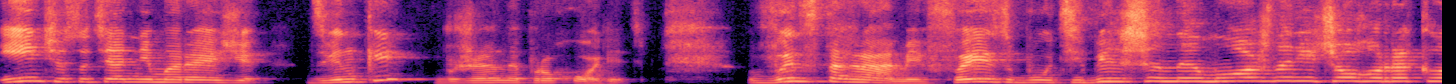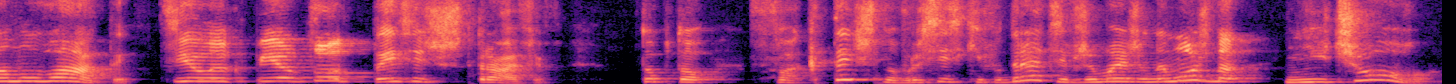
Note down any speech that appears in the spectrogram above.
інші соціальні мережі, дзвінки вже не проходять. В інстаграмі, Фейсбуці більше не можна нічого рекламувати. Цілих 500 тисяч штрафів. Тобто, фактично, в Російській Федерації вже майже не можна нічого.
